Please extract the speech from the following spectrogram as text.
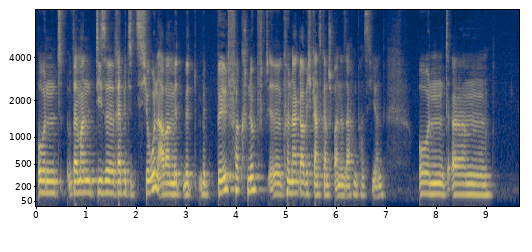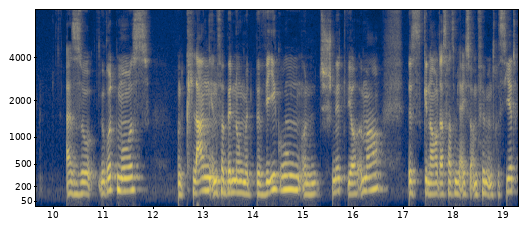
und wenn man diese Repetition aber mit, mit, mit Bild verknüpft, äh, können da, glaube ich, ganz, ganz spannende Sachen passieren. Und ähm, also so Rhythmus und Klang in Verbindung mit Bewegung und Schnitt, wie auch immer, ist genau das, was mich eigentlich so am Film interessiert.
